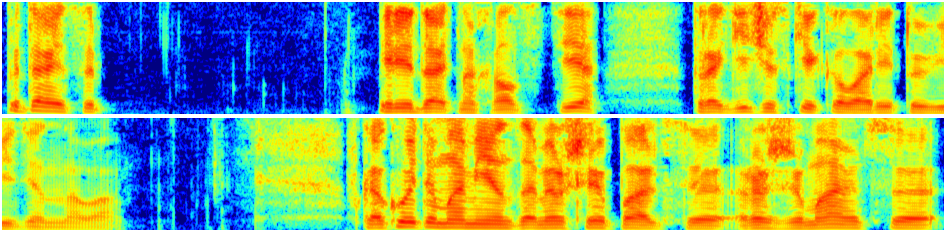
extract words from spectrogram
пытается передать на холсте трагический колорит увиденного. В какой-то момент замерзшие пальцы разжимаются,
